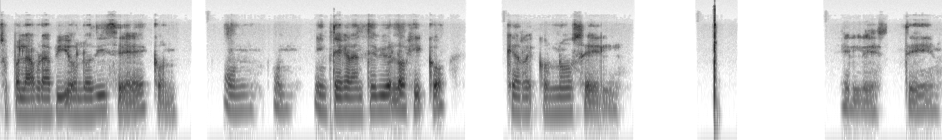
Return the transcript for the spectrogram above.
su palabra bio lo dice, con un, un, integrante biológico que reconoce el, el este,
